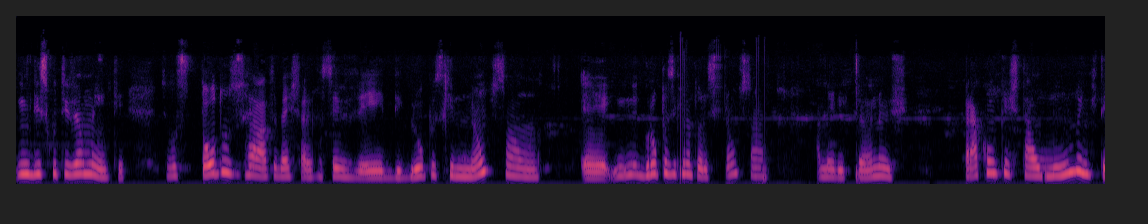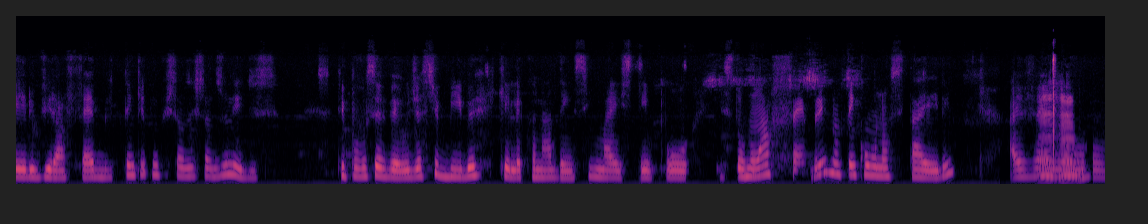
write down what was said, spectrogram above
indiscutivelmente. Você, todos os relatos da história que você vê de grupos que não são. É, grupos e cantores que não são americanos, para conquistar o mundo inteiro e virar febre, tem que conquistar os Estados Unidos. Tipo, você vê o Justin Bieber, que ele é canadense, mas, tipo, se tornou uma febre, não tem como não citar ele. Aí vem uhum.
